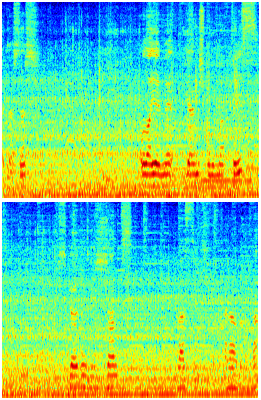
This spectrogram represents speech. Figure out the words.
arkadaşlar. Olay yerine gelmiş bulunmaktayız. Gördüğünüz gibi jant, lastik fena durumda.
